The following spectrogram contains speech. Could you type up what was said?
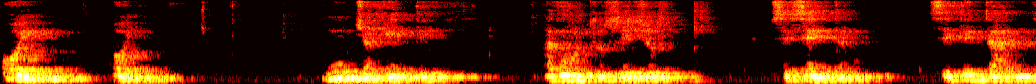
Hoy, hoy, mucha gente adultos ellos, 60, 70 años.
